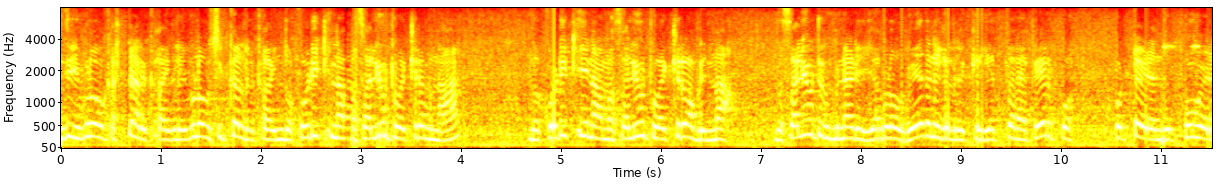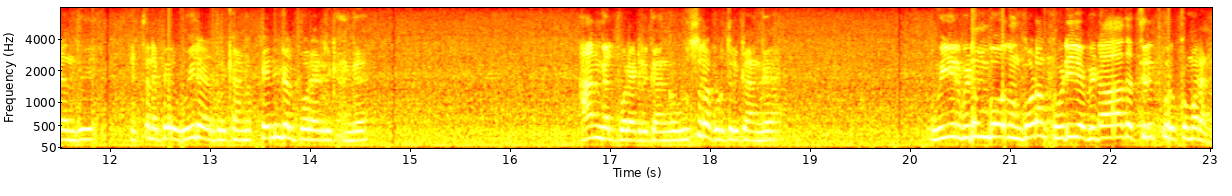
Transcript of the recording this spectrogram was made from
இது இவ்வளோ கஷ்டம் இருக்கா? இதில் இவ்வளோ சிக்கல் இருக்கா? இந்த கொடிக்கு நாம் சல்யூட் வைக்கிறோம்னா இந்த கொடிக்கு நாம் சல்யூட் வைக்கிறோம் அப்படின்னா இந்த சல்யூட்டுக்கு பின்னாடி எவ்வளோ வேதனைகள் இருக்குது எத்தனை பேர் பொ பொட்டை இழந்து பூவை இழந்து எத்தனை பேர் உயிரிழந்திருக்காங்க பெண்கள் போராடிருக்காங்க. ஆண்கள் போராடிருக்காங்க. உசுரை கொடுத்துருக்காங்க. உயிர் விடும்போதும் கூட கொடியை விடாத திருப்பூர் குமரன்.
